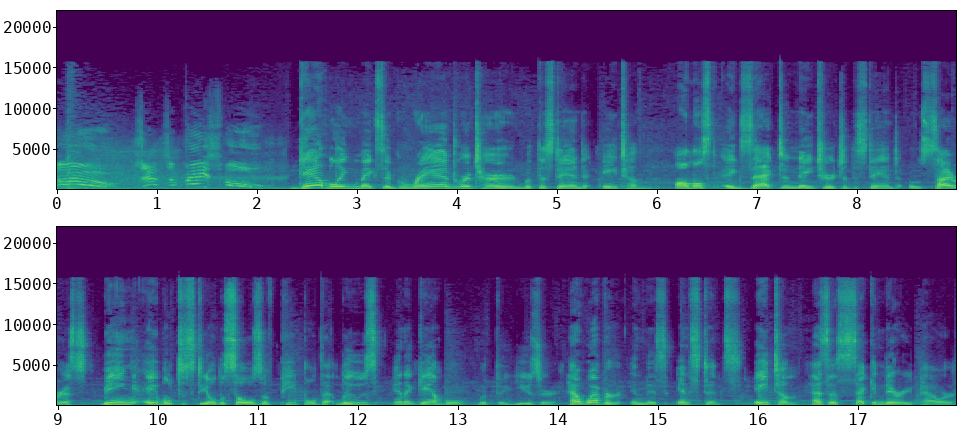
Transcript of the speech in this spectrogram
Oh, that's a baseball. Gambling makes a grand return with the stand Atum, almost exact in nature to the stand Osiris, being able to steal the souls of people that lose in a gamble with the user. However, in this instance, Atum has a secondary power,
